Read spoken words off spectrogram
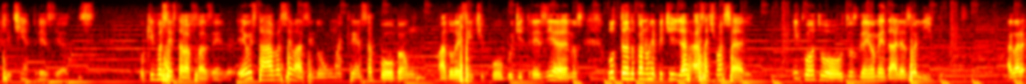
você tinha 13 anos? O que você estava fazendo? Eu estava, sei lá, sendo uma criança boba, um adolescente bobo de 13 anos, lutando para não repetir a, a, sétima série, enquanto outros ganham medalhas olímpicas. Agora,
